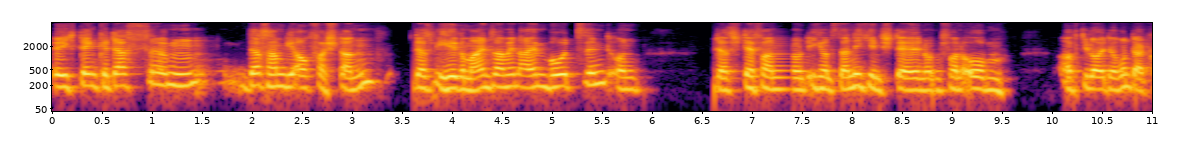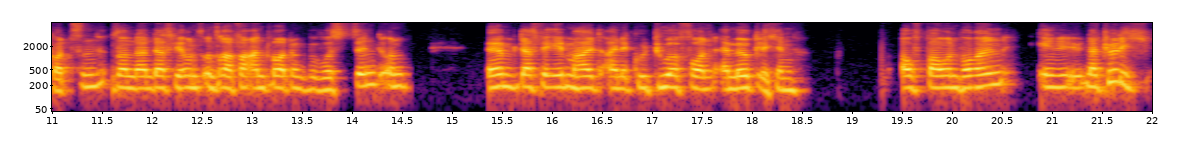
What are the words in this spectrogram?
ich denke, das, ähm, das haben die auch verstanden, dass wir hier gemeinsam in einem Boot sind und dass Stefan und ich uns da nicht hinstellen und von oben auf die Leute runterkotzen, sondern dass wir uns unserer Verantwortung bewusst sind und ähm, dass wir eben halt eine Kultur von Ermöglichen aufbauen wollen in, natürlich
